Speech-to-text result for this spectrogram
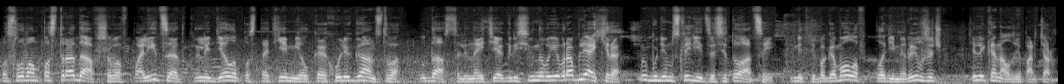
По словам пострадавшего, в полиции открыли дело по статье «Мелкое хулиганство». Удастся ли найти агрессивного евробляхера? Мы будем следить за ситуацией. Дмитрий Богомолов, Владимир Ивжич, телеканал «Репортер».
